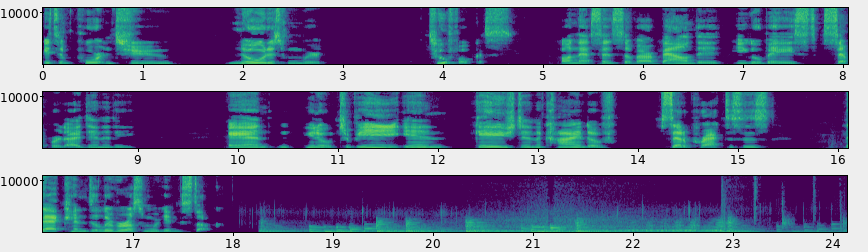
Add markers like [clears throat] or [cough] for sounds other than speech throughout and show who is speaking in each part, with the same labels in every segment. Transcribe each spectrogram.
Speaker 1: it's important to notice when we're too focused on that sense of our bounded, ego based, separate identity. And, you know, to be engaged in a kind of set of practices that can deliver us when we're getting stuck.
